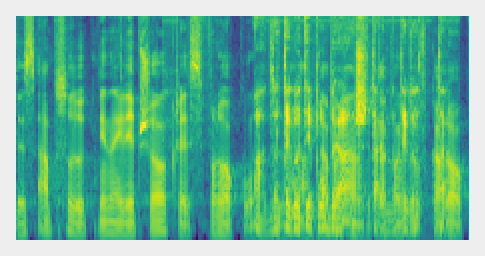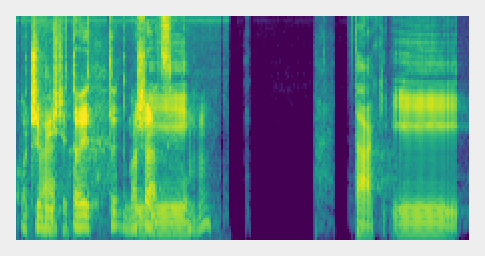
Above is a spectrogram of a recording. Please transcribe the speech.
to jest absolutnie najlepszy okres w roku. A, dla tego typu branż, tak, dlatego, tak, roku, oczywiście, tak? to jest, to masz rację. Mhm. Tak, i,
